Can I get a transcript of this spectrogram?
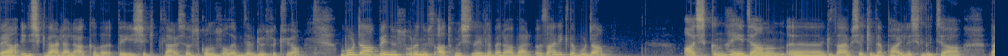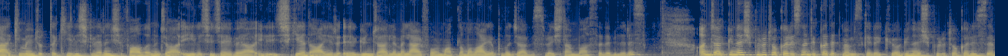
veya ilişkilerle alakalı değişiklikler söz konusu olabilir gözüküyor. Burada Venüs-Uranüs 60'larıyla beraber özellikle burada aşkın, heyecanın e, güzel bir şekilde paylaşılacağı, belki mevcuttaki ilişkilerin şifalanacağı, iyileşeceği veya ilişkiye dair e, güncellemeler, formatlamalar yapılacağı bir süreçten bahsedebiliriz. Ancak Güneş Plüto karesine dikkat etmemiz gerekiyor. Güneş Plüto karesi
